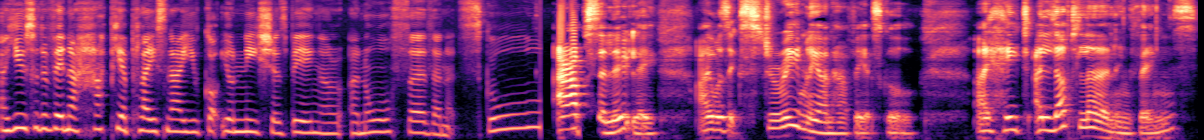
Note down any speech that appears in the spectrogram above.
are you sort of in a happier place now? You've got your niche as being a, an author than at school. Absolutely, I was extremely unhappy at school. I hate. I loved learning things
